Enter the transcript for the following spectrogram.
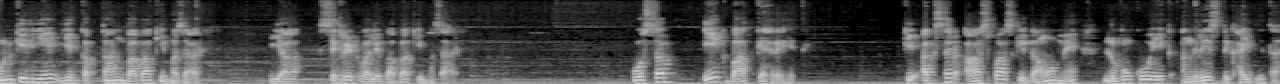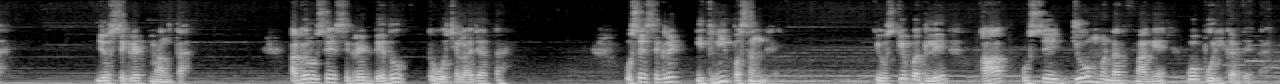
उनके लिए यह कप्तान बाबा की मजार है या सिगरेट वाले बाबा की मजार है। वो सब एक बात कह रहे थे कि अक्सर आसपास के गाँवों में लोगों को एक अंग्रेज़ दिखाई देता है जो सिगरेट माँगता है। अगर उसे सिगरेट दे दो तो वो चला जाता है। उसे सिगरेट इतनी पसंद है कि उसके बदले आप उससे जो मन्नत मांगे, वो पूरी कर देता है।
